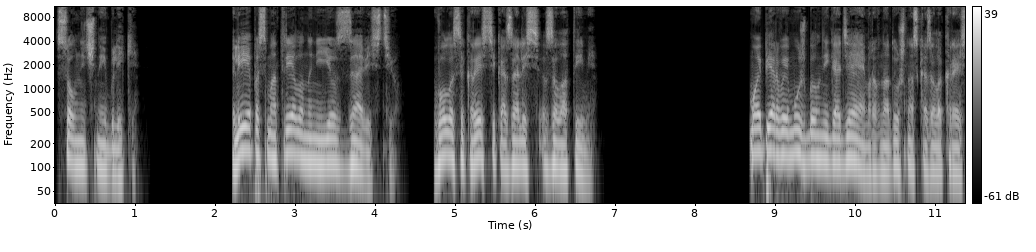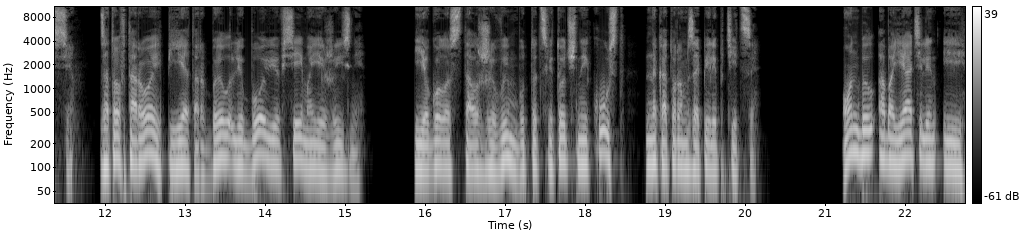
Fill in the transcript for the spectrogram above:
солнечные блики. Лия посмотрела на нее с завистью. Волосы Кресси казались золотыми. «Мой первый муж был негодяем», — равнодушно сказала Кресси. «Зато второй, Пьетер, был любовью всей моей жизни. Ее голос стал живым, будто цветочный куст, на котором запели птицы. Он был обаятелен и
